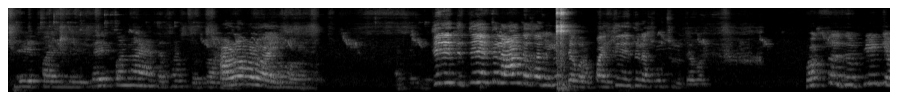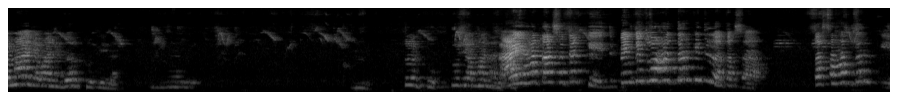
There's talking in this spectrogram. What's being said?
लय लय पण नाही आता फक्त. हळूहळू आई. तिने तिने तिला अंदाजाने घेऊ द्या बरं पाय तिने तिला उचलू द्या बरं. फक्त जर पिंक्या माझ्या वाणी धरतो तिला. चल तू तुझ्या मनाने. आई हात असं धर की. पिंकी तू हात धर की तिला तसा. तसा हात धर की.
